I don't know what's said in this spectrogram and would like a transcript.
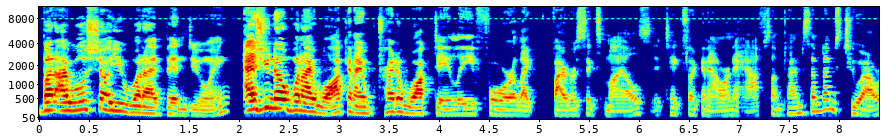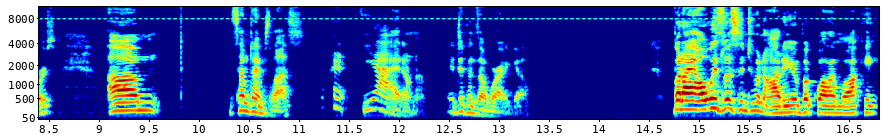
but I will show you what I've been doing. As you know, when I walk, and I try to walk daily for like five or six miles, it takes like an hour and a half sometimes, sometimes two hours, um, sometimes less. I, yeah, I don't know. It depends on where I go. But I always listen to an audiobook while I'm walking.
